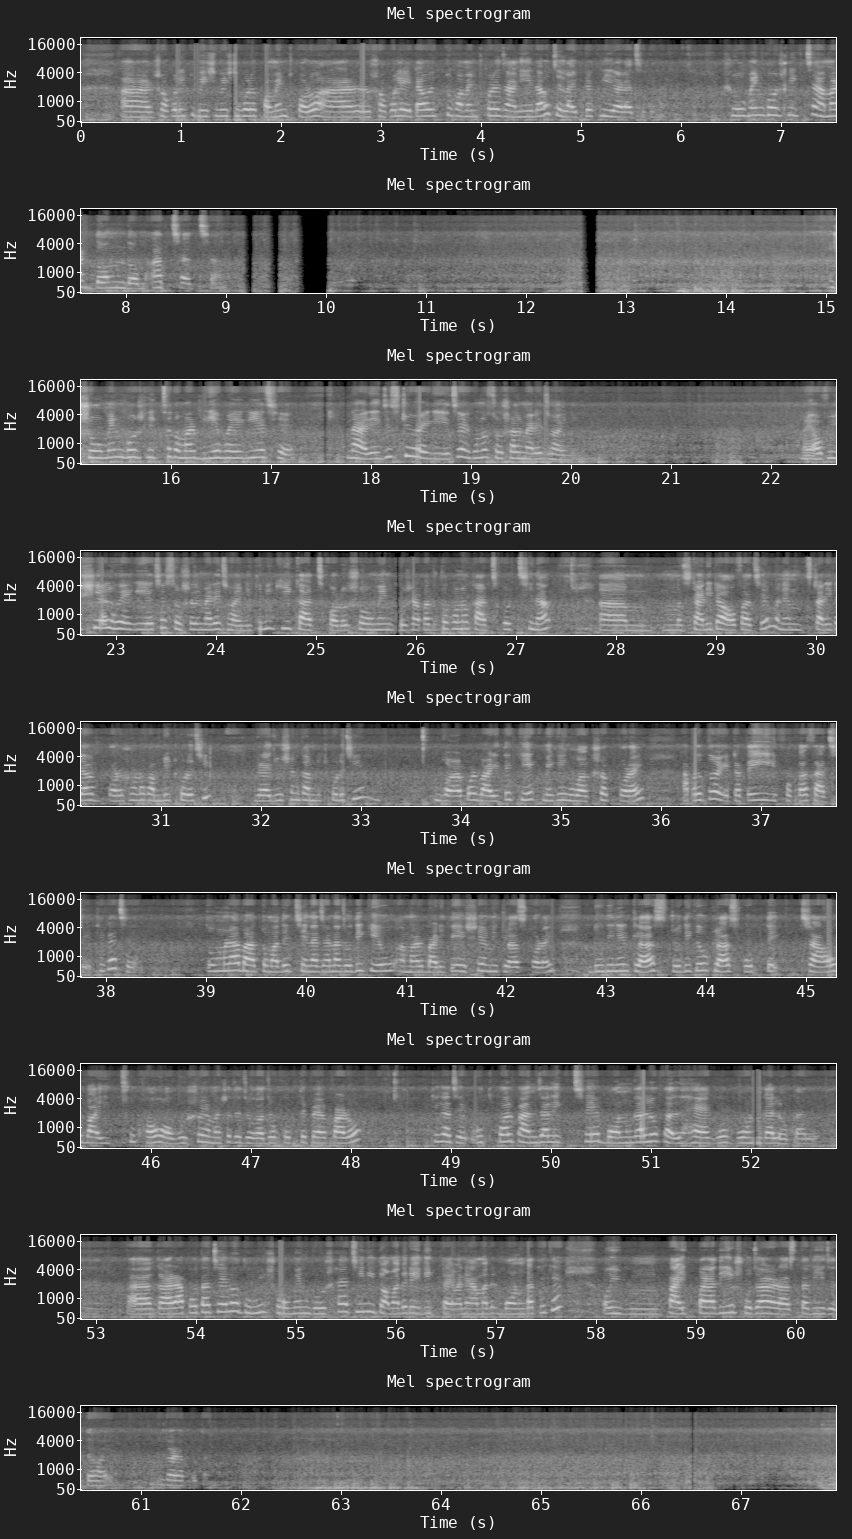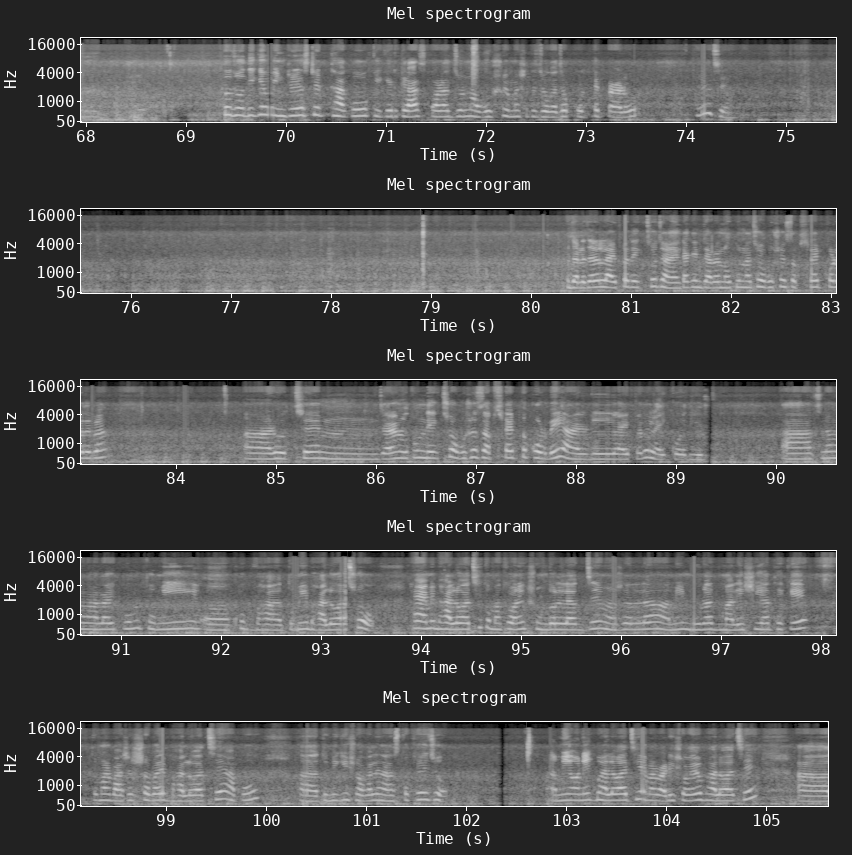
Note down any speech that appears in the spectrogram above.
আর সকলে একটু বেশি বেশি করে কমেন্ট করো। আর সকলে এটাও একটু কমেন্ট করে জানিয়ে দাও যে লাইভটা ক্লিয়ার আছে কিনা। সৌমেন ঘোষ লিখছে, আমার দম দম আচ্ছা আচ্ছা। সৌমেন ঘোষ লিখছে, তোমার বিয়ে হয়ে গিয়েছে? না রেজিস্ট্রি হয়ে গিয়েছে। এখনও সোশ্যাল ম্যারেজ হয়নি। মানে অফিসিয়াল হয়ে গিয়েছে সোশ্যাল ম্যারেজ হয়নি। তুমি কি কাজ করো? সৌমেন ঘোষ, আপাতত কোনো কাজ করছি না। স্টাডিটা অফ আছে মানে স্টাডিটা পড়াশোনাটা কমপ্লিট করেছি গ্র্যাজুয়েশন কমপ্লিট করেছি। করার পর বাড়িতে কেক মেকিং ওয়ার্কশপ করাই। আপাতত এটাতেই ফোকাস আছে, ঠিক আছে? তোমরা বা তোমাদের চেনা জানা যদি কেউ আমার বাড়িতে এসে আমি ক্লাস করাই, দুদিনের ক্লাস যদি কেউ ক্লাস করতে চাও বা ইচ্ছুক হও, অবশ্যই আমার সাথে যোগাযোগ করতে পারো। ঠিক আছে, উৎপল পাঞ্জা লিখছে বনগা লোকাল হ্যাঁ গো বনগা লোকাল গাড়াপোতা চেনো তুমি, সৌমেন ঘোষ। হ্যাঁ চিনি তো আমাদের এই দিকটায় মানে আমাদের বনগা থেকে ওই পাইকপাড়া দিয়ে সোজা রাস্তা দিয়ে যেতে হয় গাড়াপোতা। তো যদি কেউ ইন্টারেস্টেড থাকো কেকের ক্লাস করার জন্য অবশ্যই আমার সাথে যোগাযোগ করতে পারো, ঠিক আছে? যারা যারা লাইভটা দেখছ চ্যানেলটাকে যারা নতুন আছে, অবশ্যই সাবস্ক্রাইব করে দেবে। আর হচ্ছে যারা নতুন দেখছ, অবশ্যই সাবস্ক্রাইব তো করবেই, আর লাইভটাতে লাইক করে দিয়েছি আসসালামু আলাইকুম, তুমি খুব তুমি ভালো আছো? হ্যাঁ আমি ভালো আছি, তোমাকে অনেক সুন্দর লাগছে মাসাল্লাহ আমি মুরাদ, মালয়েশিয়া থেকে, তোমার বাসার সবাই ভালো আছে, আপু। তুমি কি সকালে নাস্তা খেয়েছো? আমি অনেক ভালো আছি, আমার বাড়ির সবাইও ভালো আছে।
